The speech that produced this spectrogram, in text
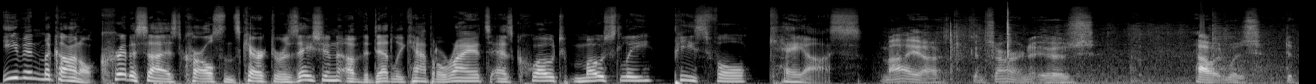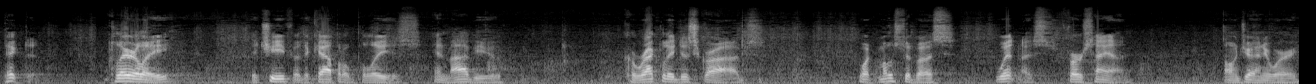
Even McConnell criticized Carlson's characterization of the deadly Capitol riots as, quote, mostly peaceful chaos. My uh, concern is how it was depicted. Clearly, the chief of the Capitol Police, in my view, correctly describes what most of us witnessed firsthand on January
